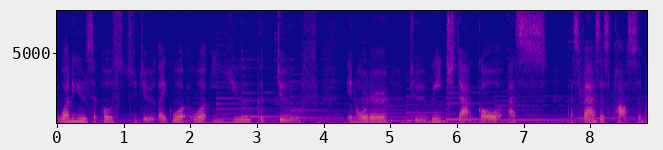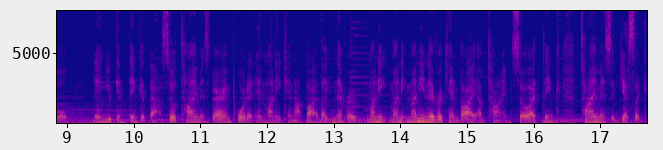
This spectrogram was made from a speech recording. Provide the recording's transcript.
what are you supposed to do? Like what what you could do f- in order to reach that goal as as fast as possible and you can think of that so time is very important and money cannot buy like never money money money never can buy up time so i think time is yes like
